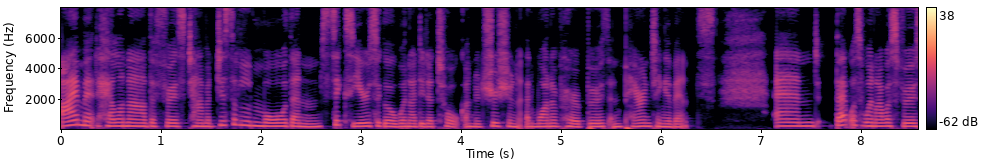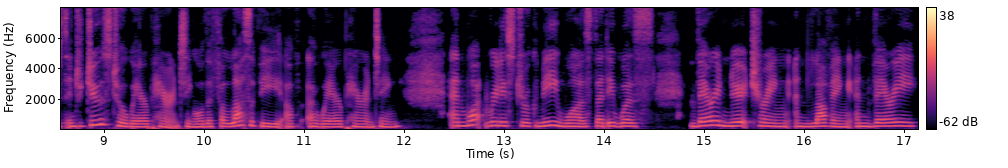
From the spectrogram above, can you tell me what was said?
I met Helena the first time just a little more than six years ago when I did a talk on nutrition at one of her birth and parenting events. And that was when I was first introduced to aware parenting or the philosophy of aware parenting. And what really struck me was that it was very nurturing and loving and very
